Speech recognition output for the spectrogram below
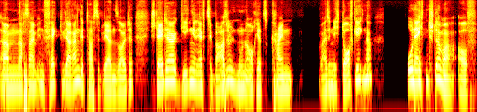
ähm, nach seinem Infekt wieder rangetastet werden sollte, stellt er gegen den FC Basel nun auch jetzt kein, weiß ich nicht, Dorfgegner ohne echten Stürmer auf.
